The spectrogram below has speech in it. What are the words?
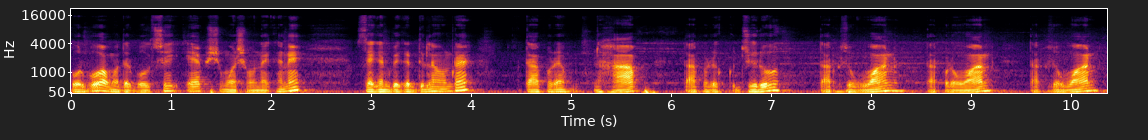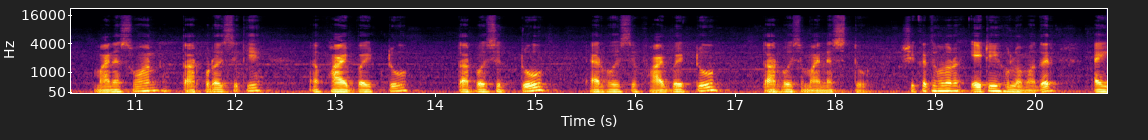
করব, আমাদের বলছে অ্যাপ সময় সমান এখানে। সেকেন্ড ব্রেকেট দিলাম আমরা। তারপরে হাফ তারপরে জিরো তারপর ওয়ান তারপরে ওয়ান তারপর ওয়ান মাইনাস ওয়ান তারপরে হচ্ছে কি? ফাইভ বাই টু তারপর হচ্ছে টু এরপর হচ্ছে ফাইভ বাই টু তারপর হচ্ছে মাইনাস টু শিক্ষার্থী বন্ধুরা, এটাই হলো আমাদের এই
